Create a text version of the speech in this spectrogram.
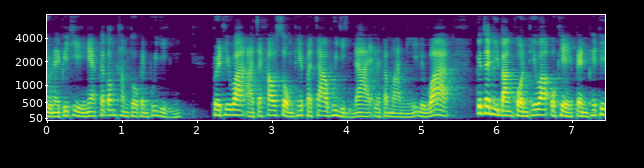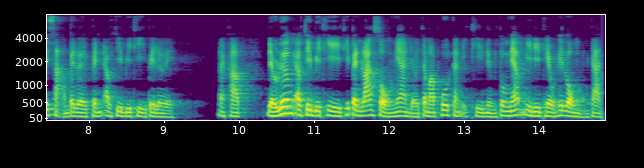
อยู่ในพิธีเนี่ยก็ต้องทำตัวเป็นผู้หญิง เพื่อที่ว่าอาจจะเข้าทรงเทพเจ้าผู้หญิงได้อะไรประมาณนี้ หรือว่าก็จะมีบางคนที่ว่าโอเค เป็นเพศที่ 3 ไปเลยเป็น LGBT ไปเลยนะครับเดี๋ยวเรื่อง LGBT ที่เป็นร่างทรงเนี่ยเดี๋ยวจะมาพูดกันอีกทีหนึ่งตรงนี้มีดีเทลให้ลงเหมือนกัน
